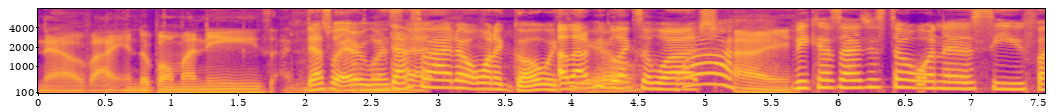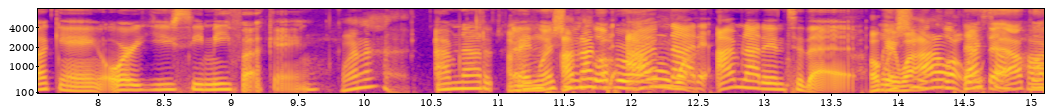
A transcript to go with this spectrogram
Now, if I end up on my knees, I just That's what end up on everyone my said. That's why I don't want to go with A lot of people like to watch. Why? because I just don't want to see you fucking or you see me fucking. Why not? I'm not. I mean, once you I'm not incorporate, I I'm won't I'm not into that. Okay, once well, you I don't. That's the alcohol,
